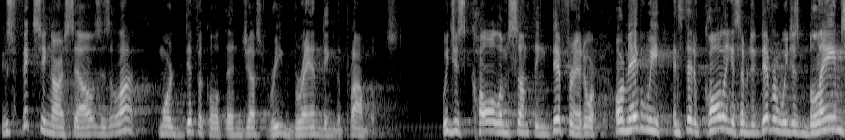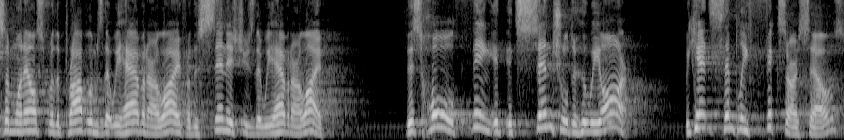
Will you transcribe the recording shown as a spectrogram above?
Because fixing ourselves is a lot more difficult than just rebranding the problems. We just call them something different. Or, or maybe we, instead of calling it something different, we just blame someone else for the problems that we have in our life or the sin issues that we have in our life. This whole thing, it, it's central to who we are. We can't simply fix ourselves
